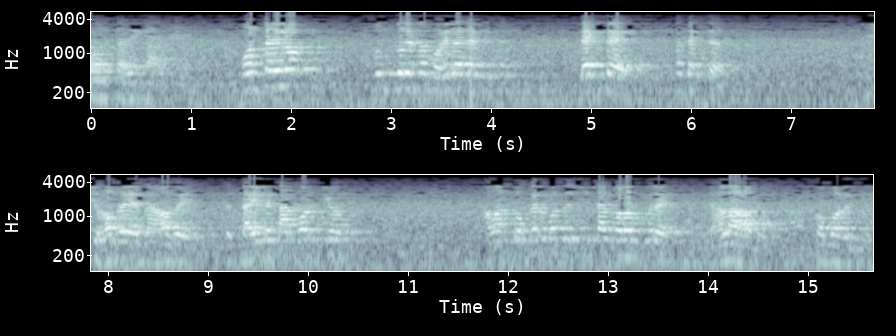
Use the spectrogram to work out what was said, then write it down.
মন চাহি মন চাইল সুন্দর একটা মহিলা দেখতেছে। দেখতে দেখতে। কি হবে, না হবে চাইলে তারপর কি হবে? আমার চোখের মধ্যে সীসা গরম করে ঢালা হবে কবরের দিয়ে।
